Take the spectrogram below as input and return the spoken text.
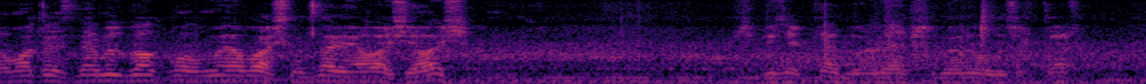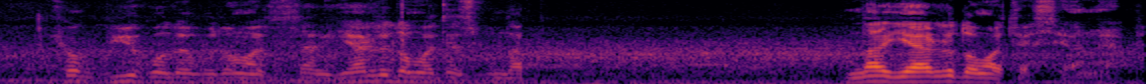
Domateslerimiz bak olmaya başladılar yavaş yavaş. Çıkacaklar böyle hepsi böyle olacaklar. Çok büyük oluyor bu domatesler. Yerli domates bunlar. Bunlar yerli domates yani hep.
